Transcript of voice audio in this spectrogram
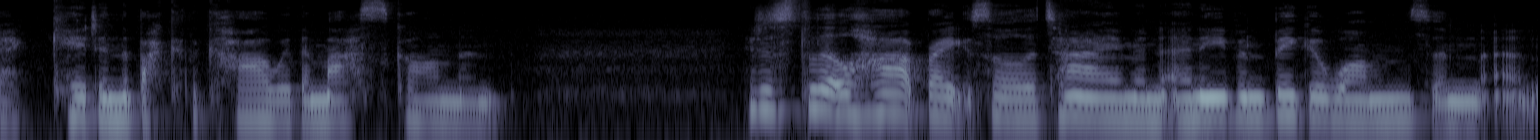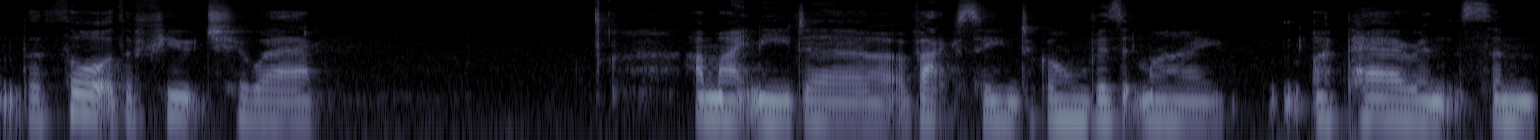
a kid in the back of the car with a mask on and just little heartbreaks all the time and, and even bigger ones and, and the thought of the future where I might need a, a vaccine to go and visit my my parents and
